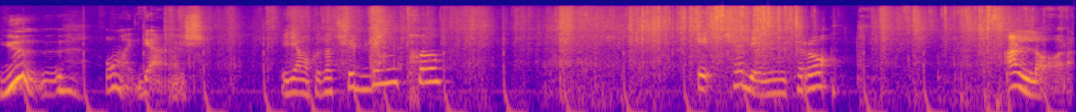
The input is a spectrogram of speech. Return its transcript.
Uh, oh my gosh. Vediamo cosa c'è dentro. E c'è dentro... Allora,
